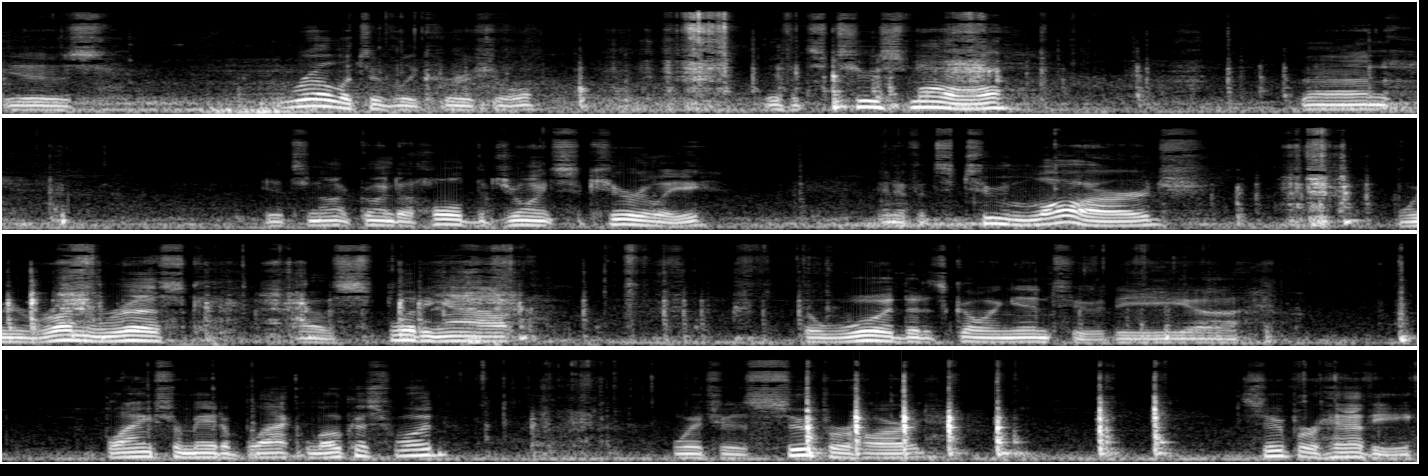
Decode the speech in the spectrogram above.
is relatively crucial. If it's too small, then it's not going to hold the joint securely. And if it's too large, we run the risk of splitting out the wood that it's going into. The uh, blanks are made of black locust wood, which is super hard super heavy.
